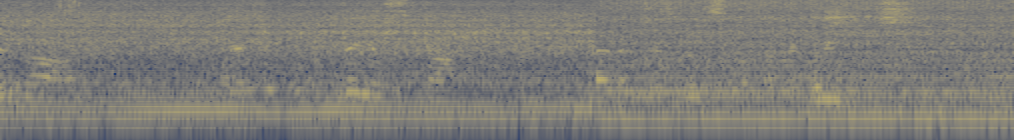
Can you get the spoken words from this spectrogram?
てるのは、えー、と、プレイをした、カテゴリーです。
